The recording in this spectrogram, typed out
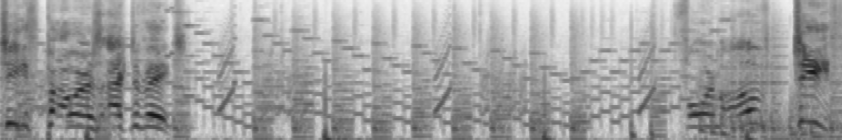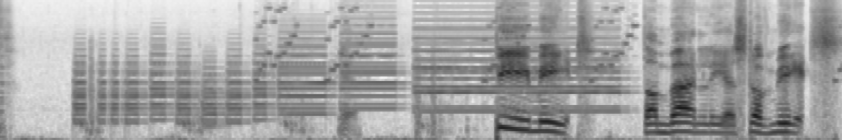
Teeth powers activate! Form of teeth! Bee meat! The manliest of meats!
